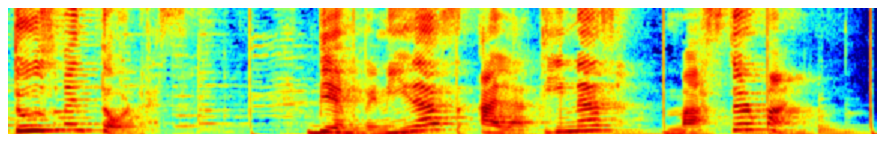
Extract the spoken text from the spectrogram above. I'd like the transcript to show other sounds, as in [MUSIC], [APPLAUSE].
tus mentoras. Bienvenidas a Latinas Mastermind.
